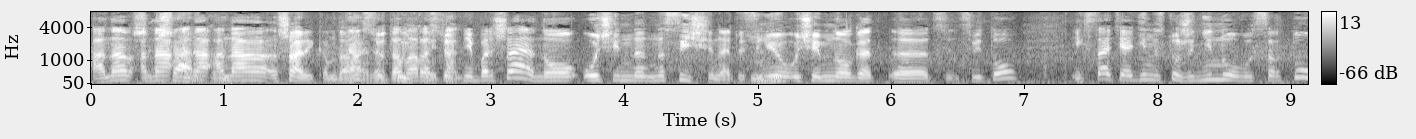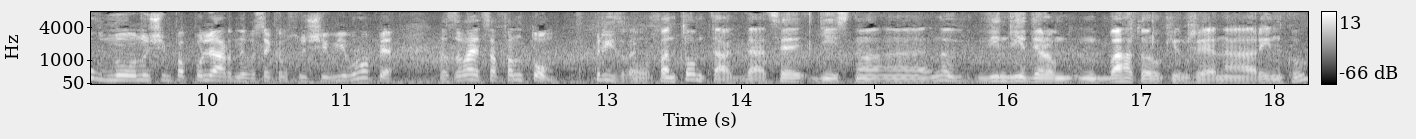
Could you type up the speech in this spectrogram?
она, ш- она, она, шариком. она шариком да, Да, растет. да, она пулькой, растет так. небольшая, но очень на- насыщенная. То есть у Мгм. нее очень много э, ц- цветов. И, кстати, один из тоже не новых сортов, но он очень популярный, во всяком случае, в Европе, называется Фантом. Призрак. О, Фантом так, да, це дійсно. е, Ну, він лідером багато років вже на ринку.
